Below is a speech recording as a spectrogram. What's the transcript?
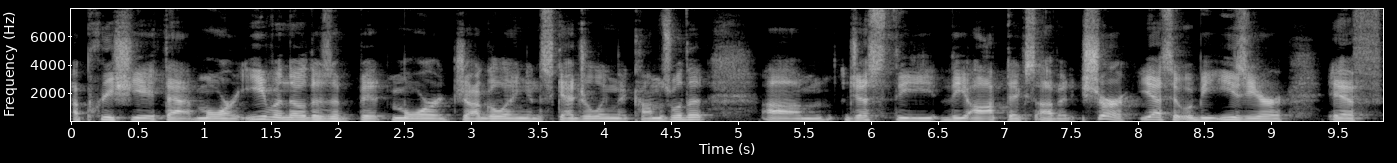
appreciate that more, even though there's a bit more juggling and scheduling that comes with it. Um, just the the optics of it. Sure, yes, it would be easier if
